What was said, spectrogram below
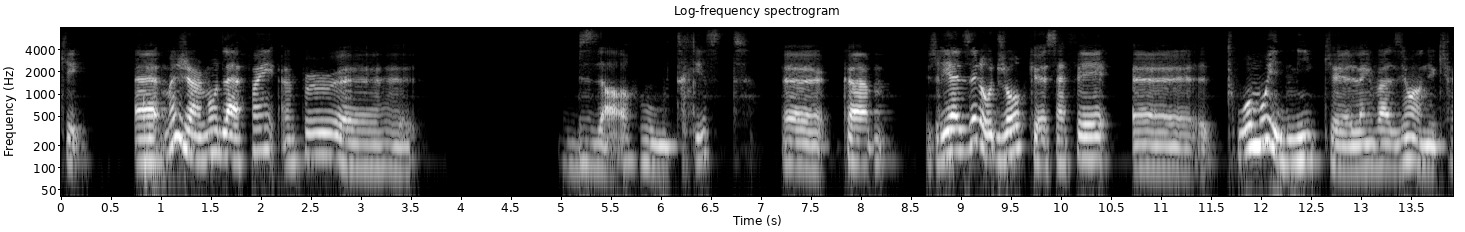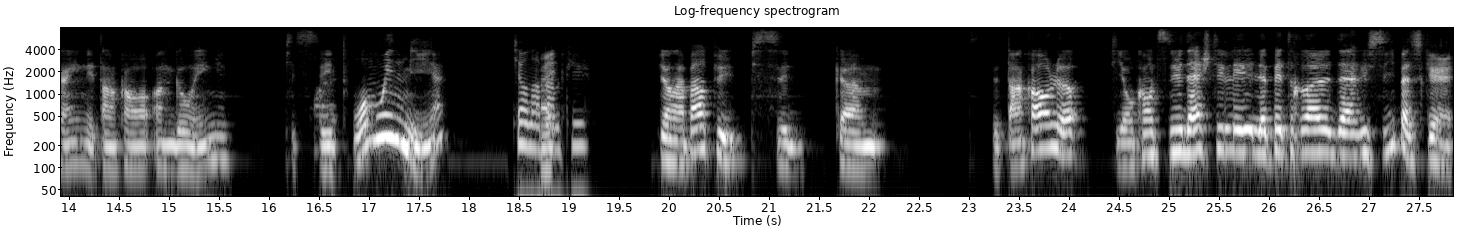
OK. Euh, moi, j'ai un mot de la fin un peu euh, bizarre ou triste. Euh, comme, je réalisais l'autre jour que ça fait euh, trois mois et demi que l'invasion en Ukraine est encore ongoing. Puis c'est Ouais. trois mois et demi, hein? Puis on n'en Ouais. parle plus. Puis on en parle plus. Puis c'est comme... C'est encore là. Puis on continue d'acheter les- le pétrole de la Russie parce que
